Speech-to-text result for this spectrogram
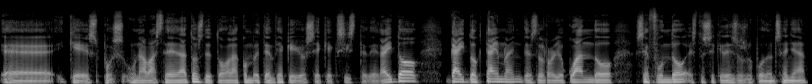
eh, que es pues una base de datos de toda la competencia que yo sé que existe de GuideDog, GuideDog Timeline, desde el rollo cuando se fundó, esto si queréis os lo puedo enseñar,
